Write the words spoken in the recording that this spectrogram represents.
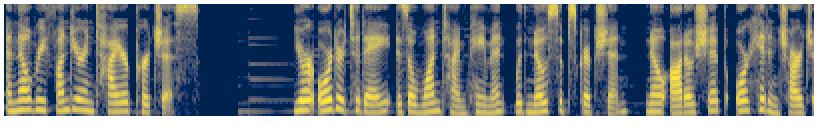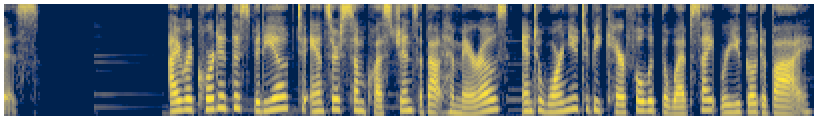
and they'll refund your entire purchase. Your order today is a one-time payment with no subscription, no auto-ship or hidden charges. I recorded this video to answer some questions about Himeros and to warn you to be careful with the website where you go to buy.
